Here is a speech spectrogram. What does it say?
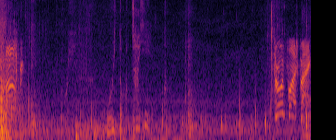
Smoke. อุ้ยตกใจ Throwing flashbang.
